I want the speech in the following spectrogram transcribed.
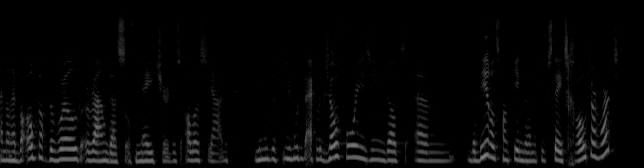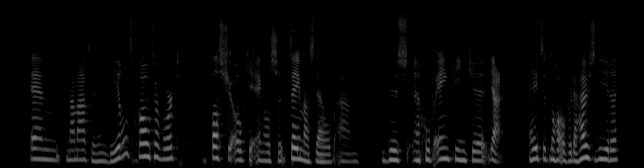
En dan hebben we ook nog the world around us of nature. Dus alles, ja, je moet het, je moet het eigenlijk zo voor je zien dat um, de wereld van kinderen natuurlijk steeds groter wordt. En naarmate hun wereld groter wordt, pas je ook je Engelse thema's daarop aan. Dus een groep 1 kindje ja, heeft het nog over de huisdieren,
